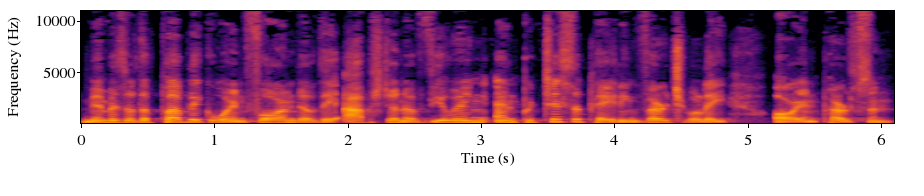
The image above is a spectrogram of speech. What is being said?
Members of the public were informed of the option of viewing and participating virtually or in person.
